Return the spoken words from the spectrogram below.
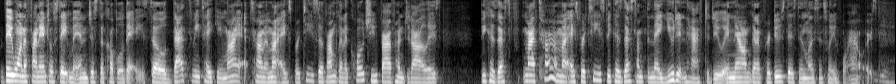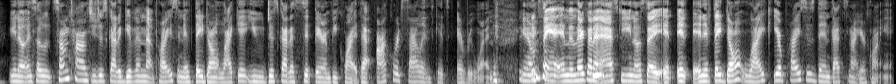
they want a financial statement in just a couple of days. So that's me taking my time and my expertise. So if I'm going to quote you $500 because that's my time, my expertise, because that's something that you didn't have to do. And now I'm going to produce this in less than 24 hours. You know, and so sometimes you just got to give them that price. And if they don't like it, you just got to sit there and be quiet. That awkward silence gets everyone. You know what I'm saying? And then they're going to ask you, you know, say, and, and, and if they don't like your prices, then that's not your client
